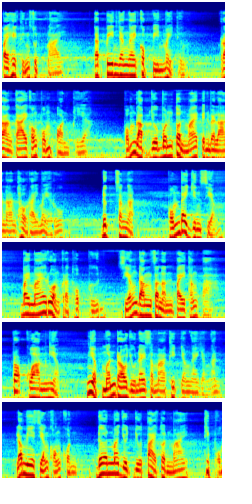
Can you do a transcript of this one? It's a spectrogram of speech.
ไปให้ถึงสุดปลาย แต่ปีนยังไงก็ปีนไม่ถึง ร่างกายของผมอ่อนเพลีย ผมหลับอยู่บนต้นไม้เป็นเวลานานเท่าไรไม่รู้ ดึกสงัด ผมได้ยินเสียง ใบไม้ร่วงกระทบพื้น เสียงดังสนั่นไปทั้งป่า เพราะความเงียบ เงียบเหมือนเราอยู่ในสมาธิยังไงอย่างนั้น แล้วมีเสียงของคน เดินมาหยุดอยู่ใต้ต้นไม้ที่ผม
